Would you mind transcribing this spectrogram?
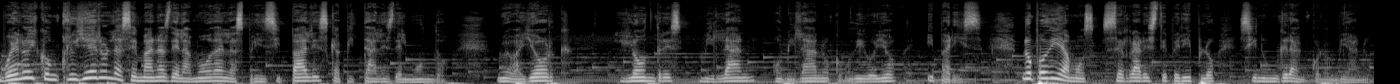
Bueno, y concluyeron las semanas de la moda en las principales capitales del mundo. Nueva York, Londres, Milán o Milano, como digo yo, y París. No podíamos cerrar este periplo sin un gran colombiano,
